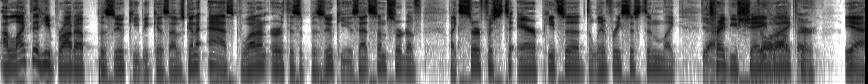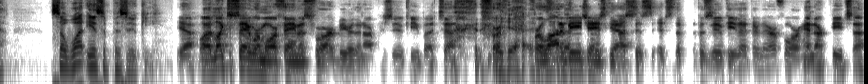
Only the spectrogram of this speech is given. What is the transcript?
I like that he brought up Pizookie because I was going to ask, what on earth is a Pizookie? Is that some sort of like surface to air pizza delivery system, like yeah. Trebuchet like, or yeah? So, what is a Pizookie? Yeah, well, I'd like to say we're more famous for our beer than our Pizookie, but uh, for, yeah, for a lot of BJ's guests, it's it's the Pizookie that they're there for, and our pizza.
